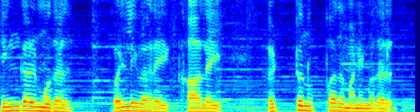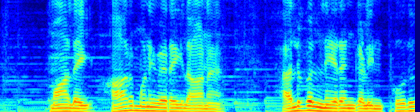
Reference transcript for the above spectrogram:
திங்கள் முதல் வெள்ளி வரை காலை எட்டு முப்பது மணி முதல் மாலை ஆறு மணி வரையிலான அலுவல் நேரங்களின் போது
